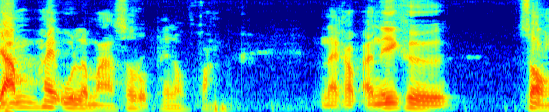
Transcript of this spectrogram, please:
ย้ำให้อุลามาสรุปให้เราฟังนะครับ อันนี้คือสอง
